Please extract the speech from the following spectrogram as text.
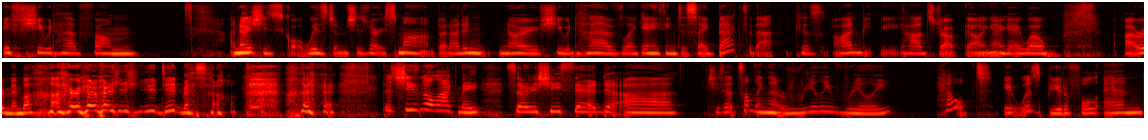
if she would have. Um, I know she's got wisdom; she's very smart, but I didn't know if she would have like anything to say back to that because I'd be, be hard struck, going, "Okay, well, I remember, I remember you did mess up. but she's not like me. So she said, uh, she said something that really, really helped. It was beautiful and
